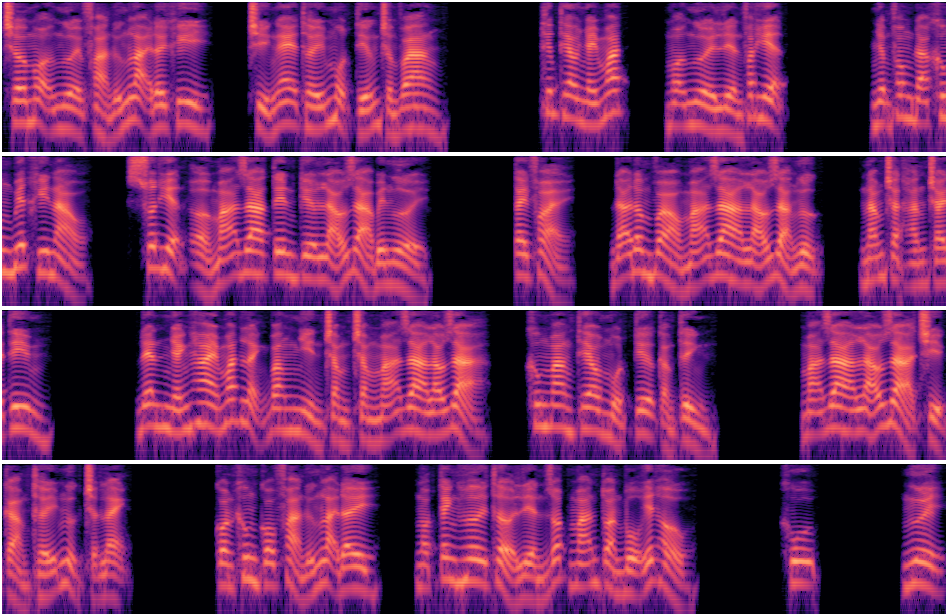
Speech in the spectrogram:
Chờ mọi người phản ứng lại đây khi, chỉ nghe thấy một tiếng trầm vang. Tiếp theo nháy mắt, mọi người liền phát hiện. Nhậm phong đã không biết khi nào, xuất hiện ở mã ra tên kia lão giả bên người. Tay phải, đã đâm vào mã ra lão giả ngực, nắm chặt hắn trái tim. Đen nhánh hai mắt lạnh băng nhìn chằm chằm mã ra lão giả, không mang theo một tia cảm tình. Mã ra lão giả chỉ cảm thấy ngực chật lạnh. Còn không có phản ứng lại đây, ngọt tanh hơi thở liền rót mãn toàn bộ yết hầu. Khu! Ngươi,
